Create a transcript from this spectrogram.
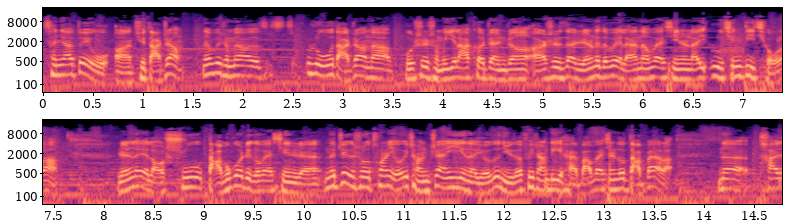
参加队伍啊，去打仗。那为什么要入伍打仗呢？不是什么伊拉克战争，而是在人类的未来呢，外星人来入侵地球了，人类老输，打不过这个外星人。那这个时候突然有一场战役呢，有个女的非常厉害，把外星人都打败了。那她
